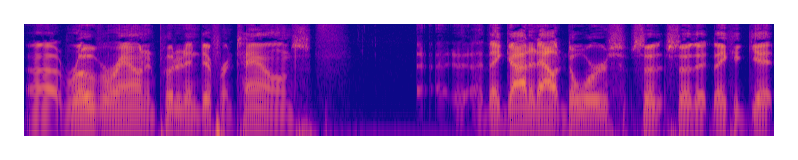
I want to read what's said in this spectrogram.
uh, rove around and put it in different towns, uh, they got it outdoors so so that they could get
